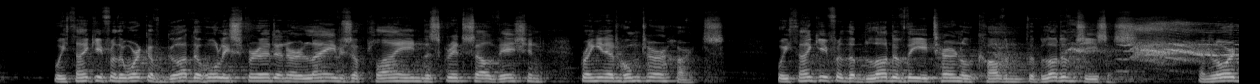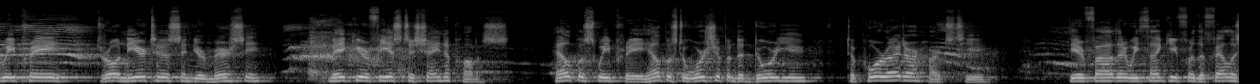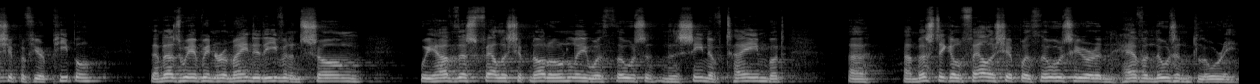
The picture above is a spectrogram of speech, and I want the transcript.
We thank you for the work of God, the Holy Spirit, in our lives, applying this great salvation, bringing it home to our hearts. We thank you for the blood of the eternal covenant, the blood of Jesus. And Lord, we pray, draw near to us in your mercy. Make your face to shine upon us. Help us, we pray. Help us to worship and adore you, to pour out our hearts to you. Dear Father, we thank you for the fellowship of your people. And as we have been reminded, even in song, we have this fellowship not only with those in the scene of time, but a, a mystical fellowship with those who are in heaven, those in glory.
